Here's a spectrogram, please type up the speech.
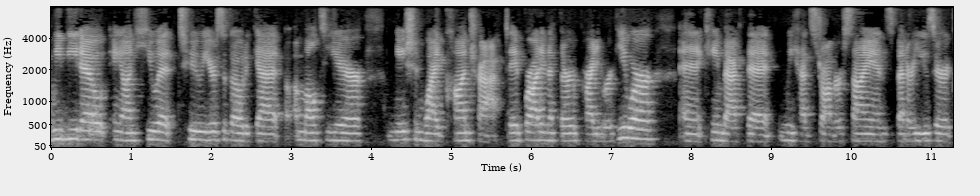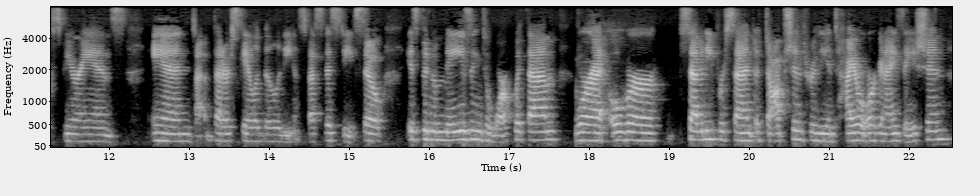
We beat out Aon Hewitt two years ago to get a multi year nationwide contract. They brought in a third party reviewer, and it came back that we had stronger science, better user experience, and better scalability and specificity. So it's been amazing to work with them. We're at over 70% adoption through the entire organization.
